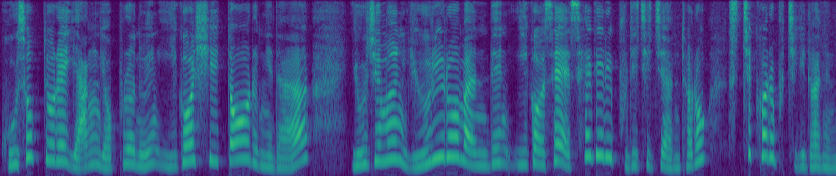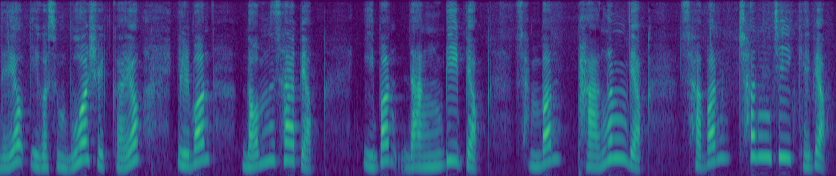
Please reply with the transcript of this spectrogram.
고속도로의 양 옆으로 놓인 이것이 떠오릅니다. 요즘은 유리로 만든 이것에 새들이 부딪히지 않도록 스티커를 붙이기도 하는데요. 이것은 무엇일까요? 1번 넘사벽, 2번 낭비벽, 3번 방음벽, 4번 천지개벽.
